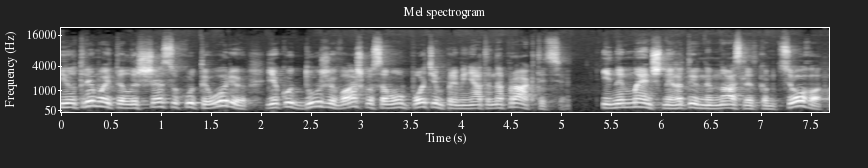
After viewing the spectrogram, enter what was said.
і отримуєте лише суху теорію, яку дуже важко самому потім приміняти на практиці. І не менш негативним наслідком цього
